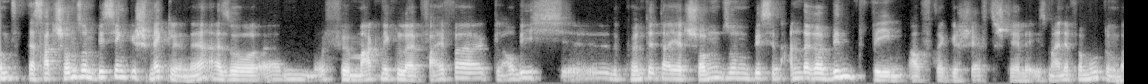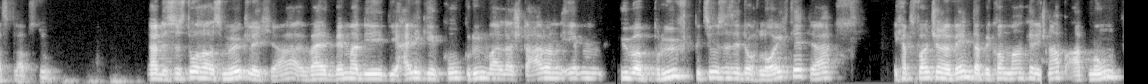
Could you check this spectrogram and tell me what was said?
Und das hat schon so ein bisschen Geschmäckle. Ne? Also ähm, für Marc-Nikolai Pfeiffer, glaube ich, äh, könnte da jetzt schon so ein bisschen anderer Wind wehen auf der Geschäftsstelle, ist meine Vermutung. Was glaubst du? Ja, das ist durchaus möglich, ja, weil wenn man die, die heilige Kuh Grünwalder Stadion eben überprüft bzw. durchleuchtet, ja, ich habe es vorhin schon erwähnt, da bekommen manche die Schnappatmung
